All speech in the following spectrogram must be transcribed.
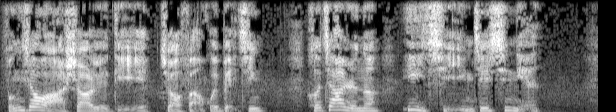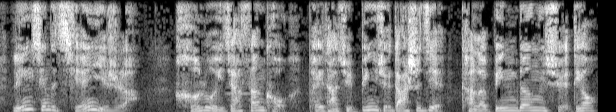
冯潇啊，十二月底就要返回北京，和家人呢一起迎接新年。临行的前一日啊，何洛一家三口陪他去冰雪大世界看了冰灯、雪雕，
